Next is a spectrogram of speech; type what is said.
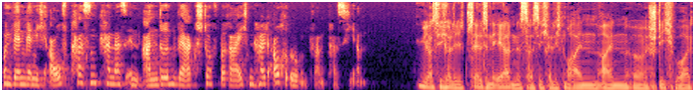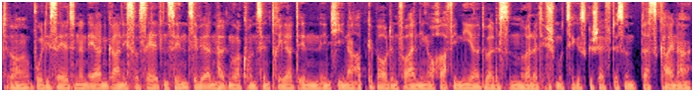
Und wenn wir nicht aufpassen, kann das in anderen Werkstoffbereichen halt auch irgendwann passieren. Ja, sicherlich. Seltene Erden ist da sicherlich nur ein, ein äh, Stichwort, äh, obwohl die seltenen Erden gar nicht so selten sind. Sie werden halt nur konzentriert in, in China abgebaut und vor allen Dingen auch raffiniert, weil das ein relativ schmutziges Geschäft ist und das keiner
